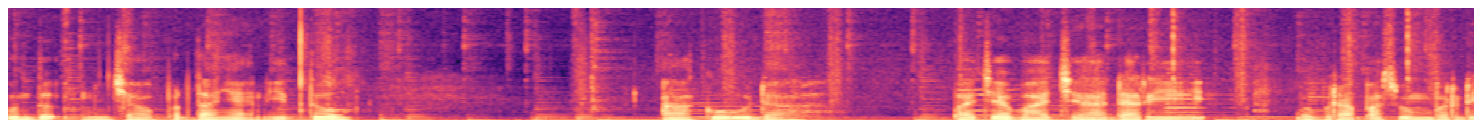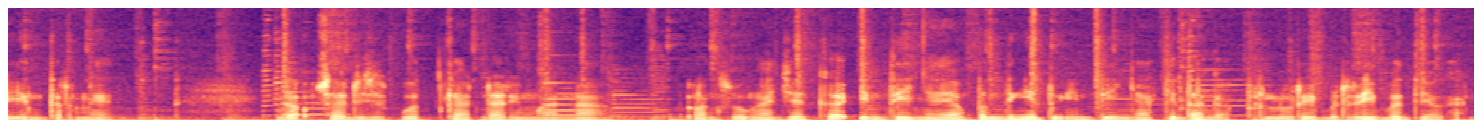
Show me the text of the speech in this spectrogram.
untuk menjawab pertanyaan itu aku udah baca-baca dari beberapa sumber di internet. Nggak usah disebutkan dari mana. Langsung aja ke intinya. Yang penting itu intinya. Kita nggak perlu ribet-ribet ya kan?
